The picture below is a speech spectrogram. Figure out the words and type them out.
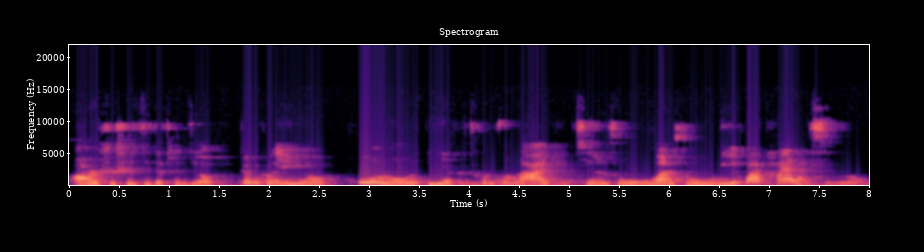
二十世纪的成就，真可以用“忽如一夜春风来，千树万树梨花开”来形容。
